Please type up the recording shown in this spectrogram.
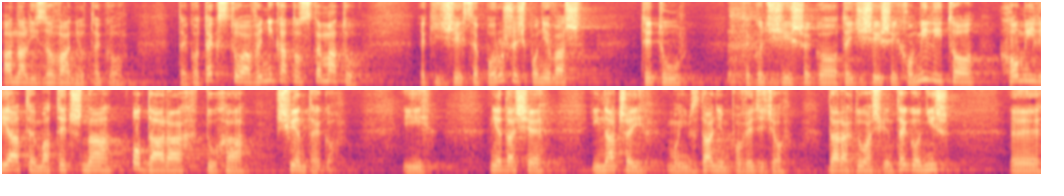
analizowaniu tego, tego tekstu, a wynika to z tematu, jaki dzisiaj chcę poruszyć, ponieważ tytuł tego dzisiejszego, tej dzisiejszej homilii to homilia tematyczna o darach Ducha Świętego. I nie da się inaczej, moim zdaniem, powiedzieć o darach Ducha Świętego, niż y,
